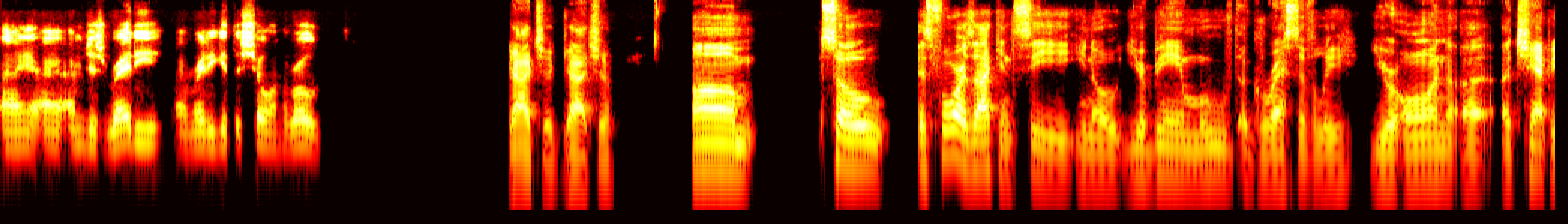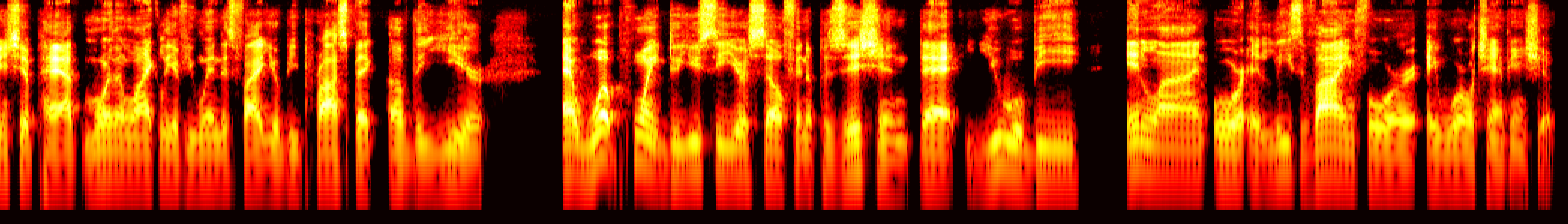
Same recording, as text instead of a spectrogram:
I, I I'm just ready. I'm ready to get the show on the road. Gotcha, gotcha. Um, so as far as I can see, you know, you're being moved aggressively. You're on a, a, championship path. More than likely, if you win this fight, you'll be prospect of the year. At what point do you see yourself in a position that you will be in line or at least vying for a world championship?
